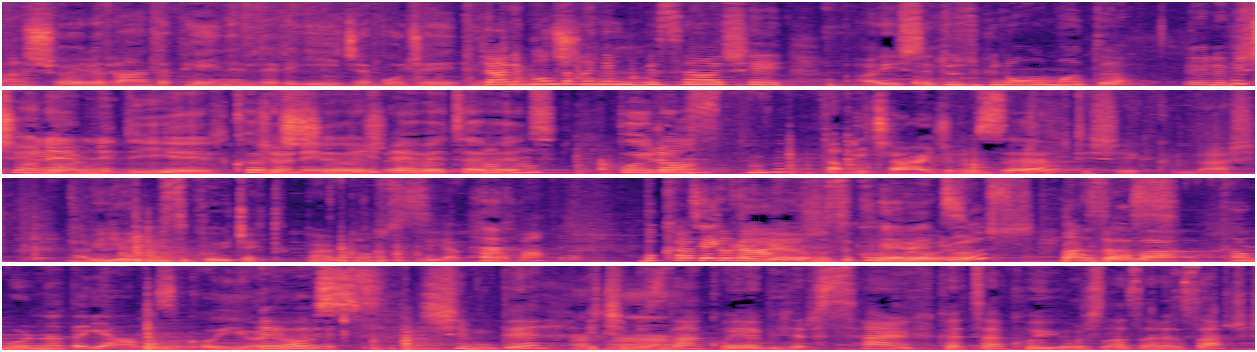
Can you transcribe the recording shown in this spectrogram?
Yüzden Şöyle ben de peynirleri iyice boca ediyorum. Yani bunda içine. hani mesela şey ay işte düzgün olmadı. Öyle bir Hiç şey yok. önemli değil. Karışır. önemli değil, Evet evet. Hı hı. Buyurun. Biraz, hı hı, tamam. İç harcımızı. Çok teşekkürler. Abi yağımızı koyacaktık pardon sizi yakmadan. Bu katta da yağımızı koyuyoruz. Evet. Az az. Baklava hamuruna da yağımızı koyuyoruz. Evet. Şimdi içimizden koyabiliriz. Her kata koyuyoruz azar azar.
